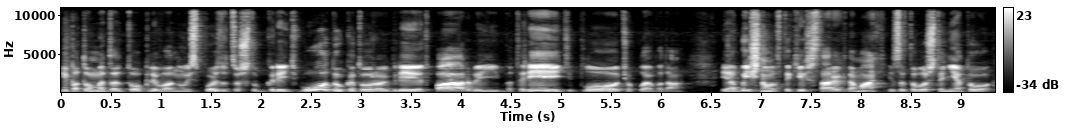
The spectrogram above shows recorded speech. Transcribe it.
И потом это топливо, ну, используется, чтобы греть воду, которая греет пар, и батареи, тепло, теплая вода. И обычно вот в таких старых домах из-за того, что нету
